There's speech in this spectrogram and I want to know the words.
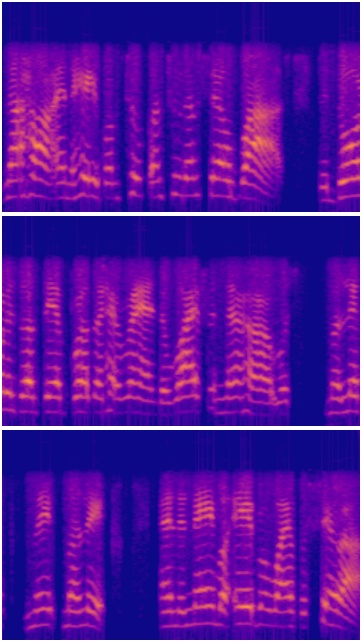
Nahor and Abram took unto themselves wives, the daughters of their brother Haran. The wife of Nahor was Malik, Malik, and the name of Abram's wife was Sarah.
